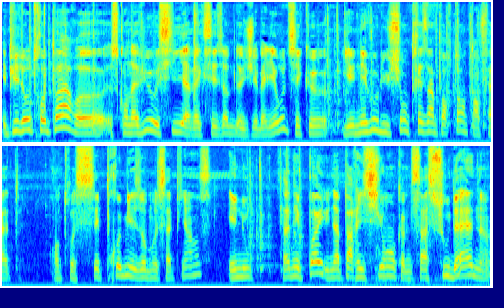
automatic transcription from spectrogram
Et puis d'autre part, euh, ce qu'on a vu aussi avec ces hommes de Jebel Iroud, c'est qu'il y a une évolution très importante en fait entre ces premiers Homo sapiens et nous. Ça n'est pas une apparition comme ça soudaine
